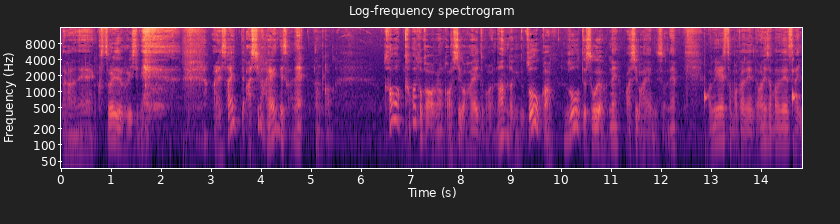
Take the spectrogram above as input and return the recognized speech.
だからね、くつろいでるふりしてね あれ、サイって足が速いんですかね？なんか、カバ、カバとかはなんか足が速いとか、なんだけ？ど、ゾウか。ゾウってすごいよね。足が速いんですよね。ファミレスさんまたね、ファミレスさんまたです。はい。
